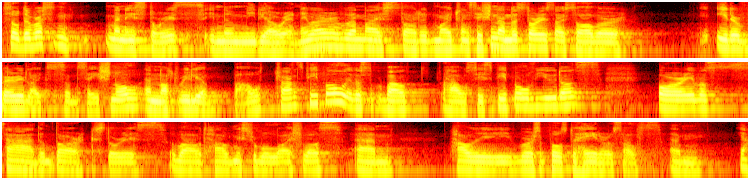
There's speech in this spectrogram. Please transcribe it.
so there wasn't many stories in the media or anywhere when I started my transition, and the stories I saw were either very like sensational and not really about trans people. It was about how cis people viewed us, or it was sad and dark stories about how miserable life was and how we were supposed to hate ourselves and yeah,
